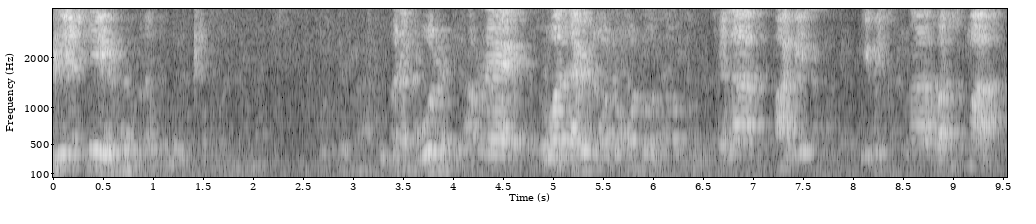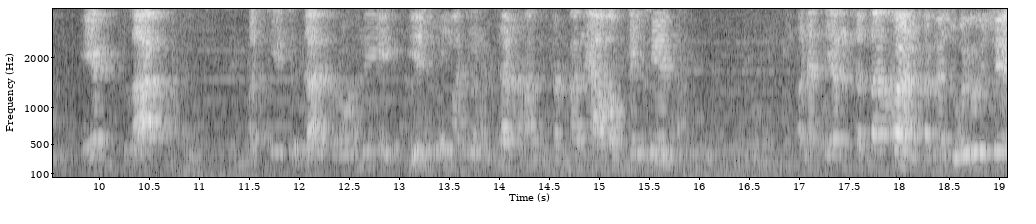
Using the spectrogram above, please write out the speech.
જીએસટી અને કુલ આપણે જોવા જાવી મોટું મોટું છેલ્લા બાવીસ ત્રેવીસ ના વર્ષમાં એક લાખ પચીસ હજાર કરોડની જીએસટીમાંથી ગુજરાતમાં સરકારને આવક થઈ છે. અને તેમ છતાં પણ તમે જોયું છે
